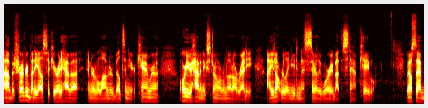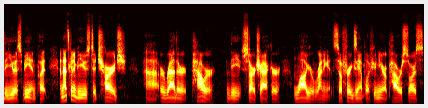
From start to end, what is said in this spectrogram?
Uh, but for everybody else, if you already have an intervalometer built into your camera or you have an external remote already, uh, you don't really need to necessarily worry about the snap cable. We also have the USB input, and that's going to be used to charge, uh, or rather power, the Star Tracker while you're running it. So for example, if you're near a power source,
